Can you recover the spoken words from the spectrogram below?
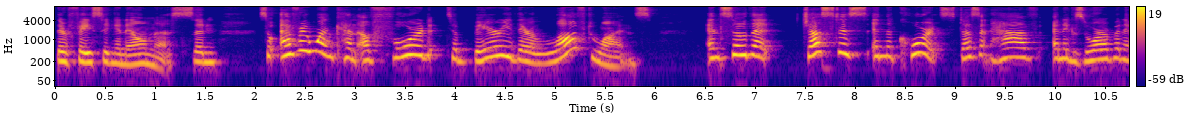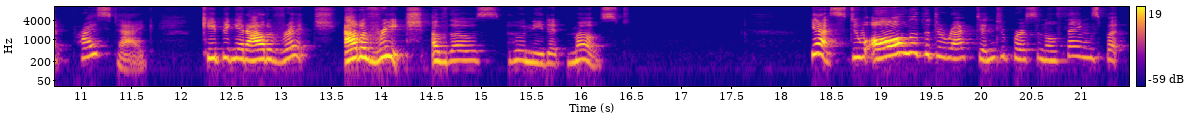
they're facing an illness. And so everyone can afford to bury their loved ones. And so that justice in the courts doesn't have an exorbitant price tag, keeping it out of reach, out of reach of those who need it most. Yes, do all of the direct interpersonal things, but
